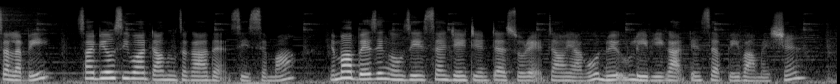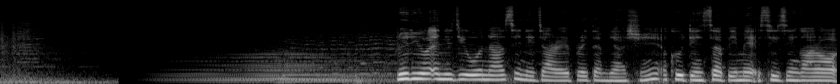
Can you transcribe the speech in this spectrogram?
ဆက်လက်ပြီးစိုက်ပျိုးစည်းဝါးတောင်သူစကားတဲ့အစီအစဉ်မှာ မြမဘဲစင်းငုံစည်းစံချိန်တင်တက်ဆိုတဲ့အကြောင်းအရာကိုຫນွေဦးလေးပြေကတင်ဆက်ပေးပါမယ်ရှင်။ရေဒီယို NUG ကိုနားဆင်နေကြတဲ့ပရိသတ်များရှင်အခုတင်ဆက်ပေးမယ့်အစီအစဉ်ကတော့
